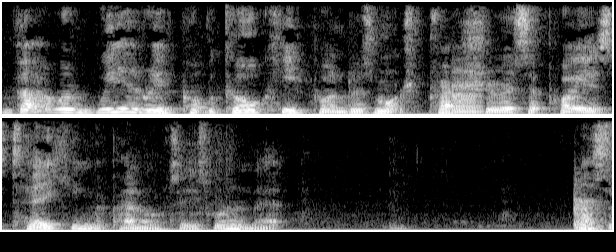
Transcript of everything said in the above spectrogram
that would weirdly put the goalkeeper under as much pressure as the players taking the penalties, wouldn't it? That's-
